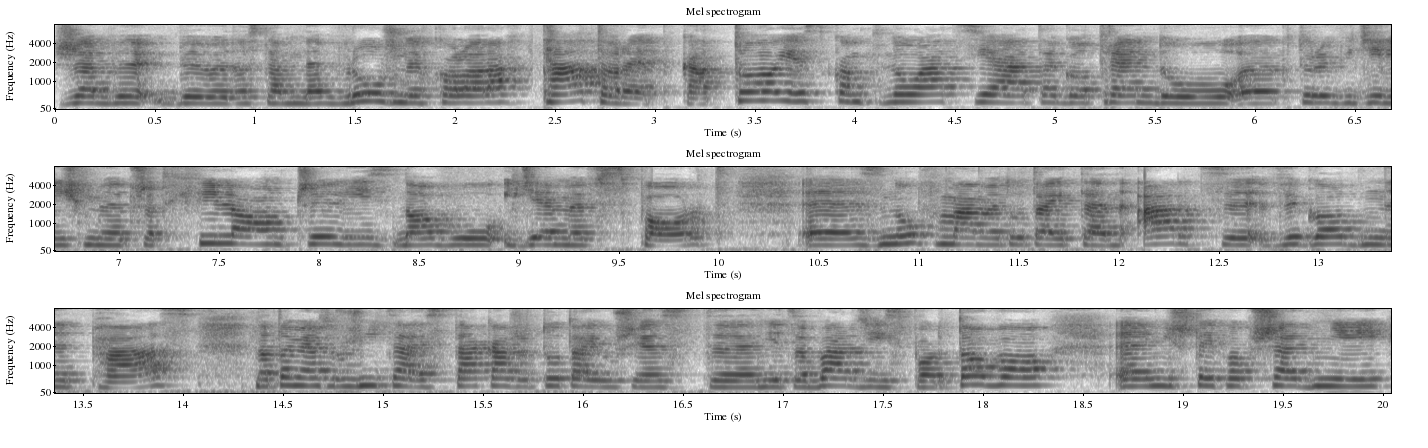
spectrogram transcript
żeby były dostępne w różnych kolorach. Ta torebka to jest kontynuacja tego trendu, e, który widzieliśmy przed chwilą, czyli znowu idziemy w sport. E, Znów mamy tutaj ten arcy wygodny pas. Natomiast różnica jest taka, że tutaj już jest e, nieco bardziej sportowo e, niż w tej poprzedniej.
